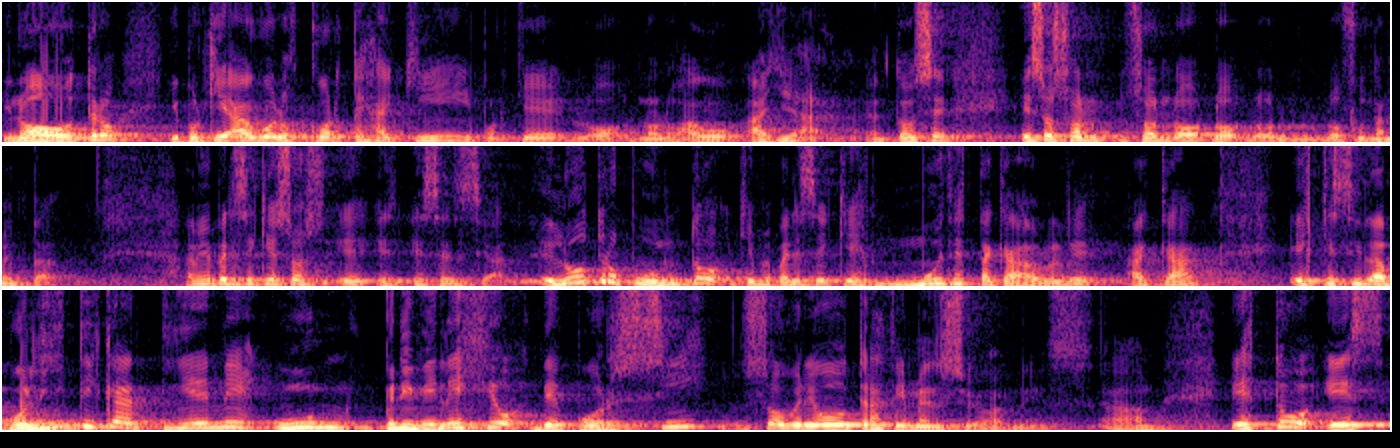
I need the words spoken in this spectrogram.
y no a otro, y por qué hago los cortes aquí y por qué no los hago allá. Entonces, eso son, son lo, fundamental. A mí me parece que eso es esencial. El otro punto que me parece que es muy destacable acá es que si la política tiene un privilegio de por sí sobre otras dimensiones. Esto es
